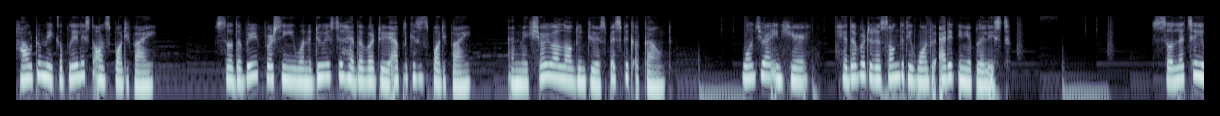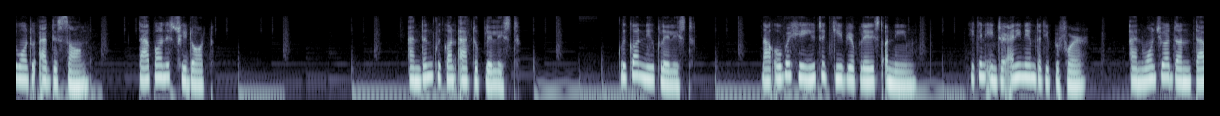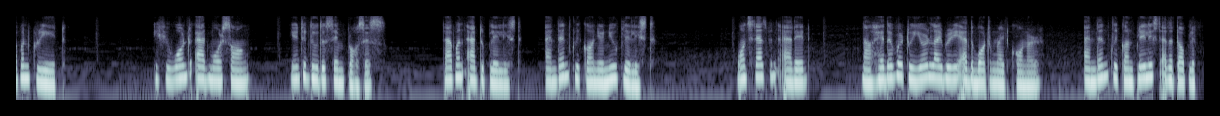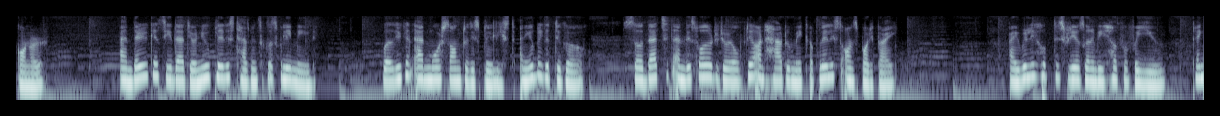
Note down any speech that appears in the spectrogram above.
How to make a playlist on Spotify. So the very first thing you want to do is to head over to your application Spotify and make sure you are logged into your specific account. Once you are in here, head over to the song that you want to add it in your playlist. So let's say you want to add this song. Tap on this three dot and then click on add to playlist. Click on new playlist. Now over here you need to give your playlist a name. You can enter any name that you prefer. And once you are done, tap on create. If you want to add more song, you need to do the same process. Tap on add to playlist and then click on your new playlist. Once it has been added, now head over to your library at the bottom right corner and then click on playlist at the top left corner. And there you can see that your new playlist has been successfully made. Well, you can add more song to this playlist and you'll be good to go. So that's it and this was our tutorial video on how to make a playlist on Spotify. I really hope this video is going to be helpful for you.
